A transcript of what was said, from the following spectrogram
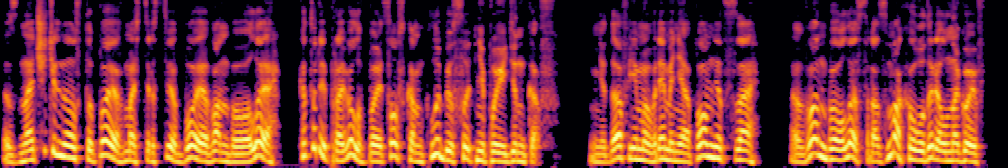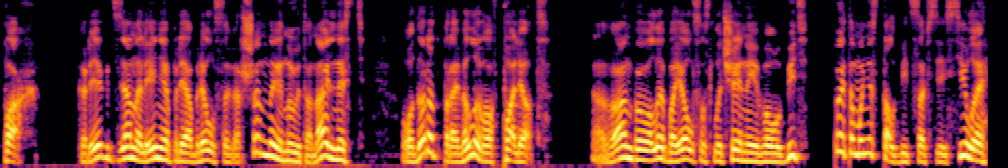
значительно уступая в мастерстве боя Ван Буэлэ, который провёл в бойцовском клубе сотни поединков. Не дав ему времени опомниться, Ван Буэлэ с размаха ударил ногой в пах. Крик Дзяна Линя приобрел совершенно иную тональность, удар отправил его в полёт. Ван Буэлэ боялся случайно его убить, поэтому не стал бить со всей силы,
